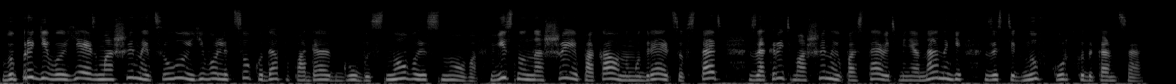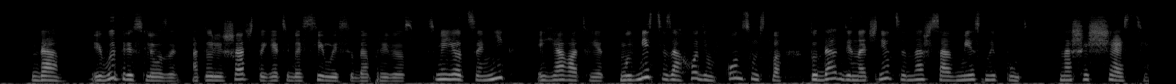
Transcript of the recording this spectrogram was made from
Выпрыгиваю я из машины и целую его лицо, куда попадают губы, снова и снова. Висну на шее, пока он умудряется встать, закрыть машину и поставить меня на ноги, застегнув куртку до конца. Да, и вытри слезы, а то решат, что я тебя силой сюда привез. Смеется Ник, и я в ответ. Мы вместе заходим в консульство, туда, где начнется наш совместный путь, наше счастье.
